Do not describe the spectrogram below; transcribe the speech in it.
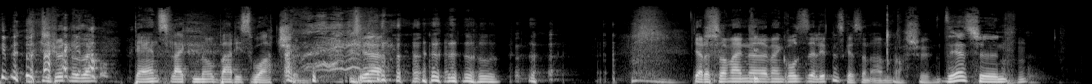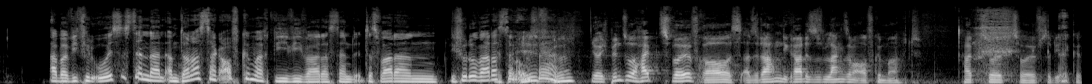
genau. ich würde nur sagen, dance like nobody's watching. ja. Ja, das war mein, äh, mein großes Erlebnis gestern Abend. Ach, schön. Sehr schön. Aber wie viel Uhr ist es denn dann am Donnerstag aufgemacht? Wie, wie war das dann? Das war dann, wie viel Uhr war das dann Elf, ungefähr? oder? Ja, ich bin so halb zwölf raus. Also da haben die gerade so langsam aufgemacht. Halb zwölf, zwölf, so die Ecke.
